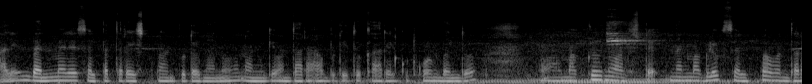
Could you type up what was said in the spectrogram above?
ಅಲ್ಲಿಂದ ಬಂದಮೇಲೆ ಸ್ವಲ್ಪ ಹೊತ್ತು ರೆಸ್ಟ್ ಮಾಡಿಬಿಟ್ಟೆ ನಾನು. ನನಗೆ ಒಂಥರ ಆಗ್ಬಿಟ್ಟಿತ್ತು. ಕಾರಲ್ಲಿ ಕುತ್ಕೊಂಡು ಬಂದು. ಮಕ್ಕಳೂ ಅಷ್ಟೇ. ನನ್ನ ಮಗಳಿಗೆ ಸ್ವಲ್ಪ ಒಂಥರ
